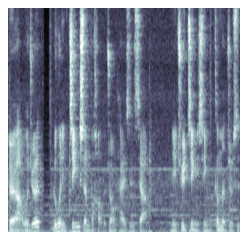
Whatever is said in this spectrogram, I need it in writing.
对啊，我觉得如果你精神不好的状态之下，你去进行，根本就是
